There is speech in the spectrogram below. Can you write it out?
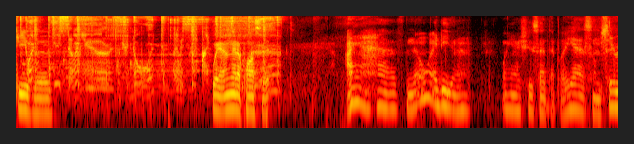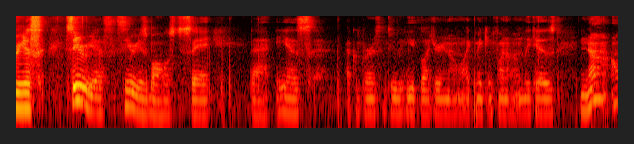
Jesus. Wait, I'm gonna pause it. I have no idea why he actually said that, but he has some serious, serious, serious balls to say that he has a comparison to Heath Ledger, you know, like making fun of him because not a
